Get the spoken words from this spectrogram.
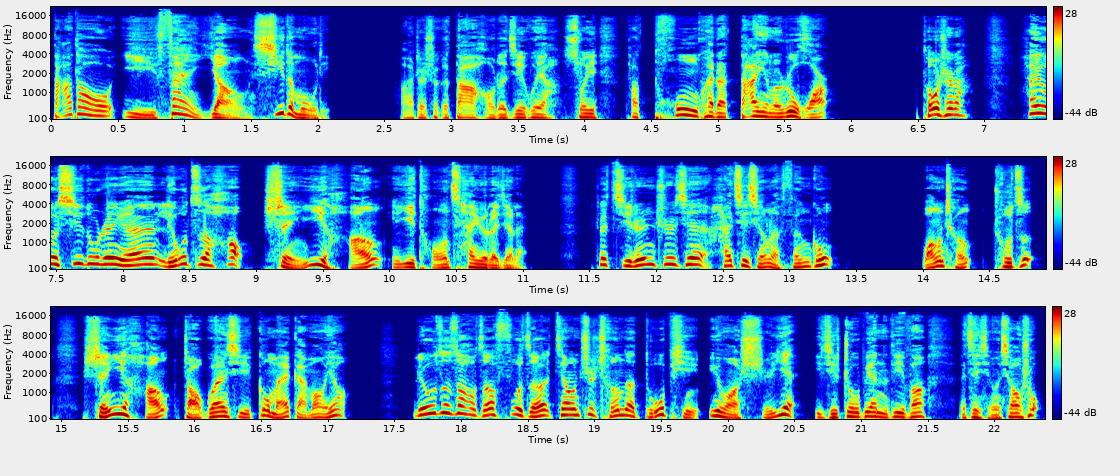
达到以贩养吸的目的。啊，这是个大好的机会啊！所以他痛快的答应了入伙。同时呢，还有吸毒人员刘自浩、沈一航也一同参与了进来。这几人之间还进行了分工：王成出资，沈一航找关系购买感冒药，刘自造则负责将制成的毒品运往实验以及周边的地方进行销售。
